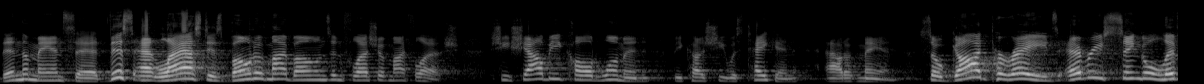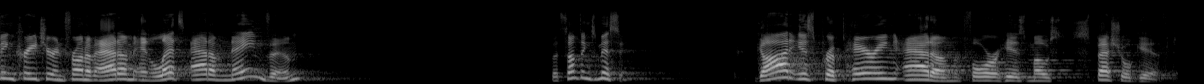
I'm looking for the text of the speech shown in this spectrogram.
Then the man said, This at last is bone of my bones and flesh of my flesh. She shall be called woman because she was taken out of man. So God parades every single living creature in front of Adam and lets Adam name them. But something's missing. God is preparing Adam for his most special gift.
